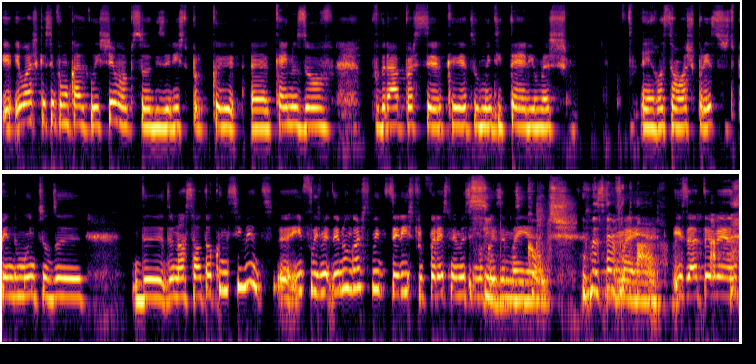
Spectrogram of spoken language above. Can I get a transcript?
eu acho que é sempre um bocado clichê uma pessoa dizer isto porque uh, quem nos ouve poderá parecer que é tudo muito etéreo, mas em relação aos preços depende muito de de, do nosso autoconhecimento. Uh, infelizmente, eu não gosto muito de dizer isto porque parece mesmo assim uma Sim, coisa meio. Coach. Mas é verdade. exatamente.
